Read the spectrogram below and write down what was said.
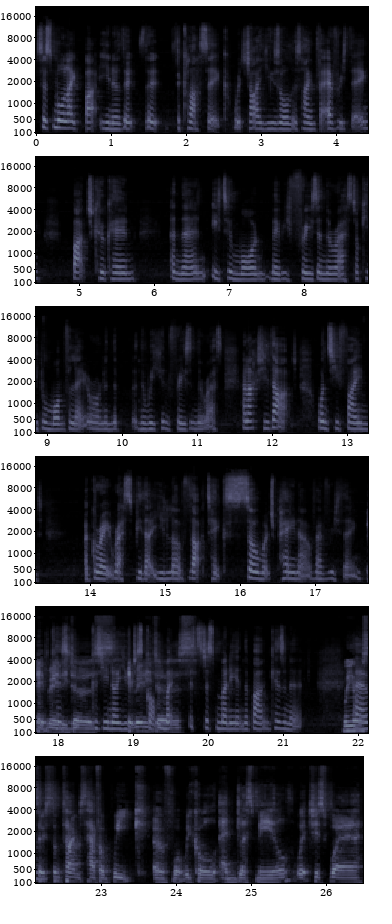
So it's more like, but you know, the, the the classic, which I use all the time for everything, batch cooking, and then eating one, maybe freezing the rest, or keeping one for later on in the in the week and freezing the rest. And actually, that once you find a great recipe that you love, that takes so much pain out of everything. It really does. Because you know you've it just really got mo- it's just money in the bank, isn't it? We also Um, sometimes have a week of what we call endless meal, which is where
